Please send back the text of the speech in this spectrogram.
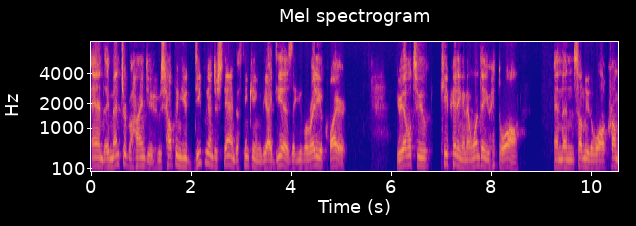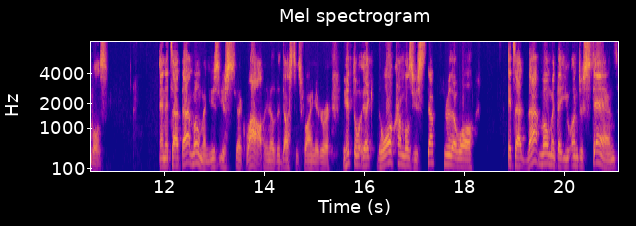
and a mentor behind you who's helping you deeply understand the thinking the ideas that you've already acquired. You're able to keep hitting and then one day you hit the wall and then suddenly the wall crumbles. And it's at that moment you, you're like wow you know the dust is flying everywhere. You hit the like the wall crumbles you step through that wall. It's at that moment that you understand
